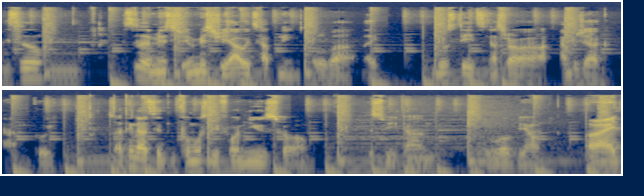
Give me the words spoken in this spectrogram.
It's still it's still a mystery, a mystery how it's happening all over like those states, Nasarawa, Abuja, and Kogi. So I think that's it for mostly for news for this week and the world beyond. All right,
